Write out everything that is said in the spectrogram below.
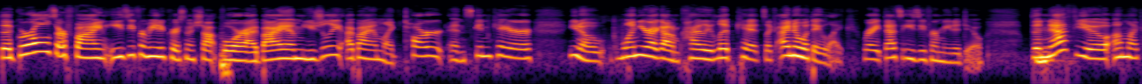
the girls are fine, easy for me to Christmas shop for. I buy them usually. I buy them like Tarte and skincare. You know, one year I got them Kylie lip kits. Like I know what they like, right? That's easy for me to do. The nephew, I'm like,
